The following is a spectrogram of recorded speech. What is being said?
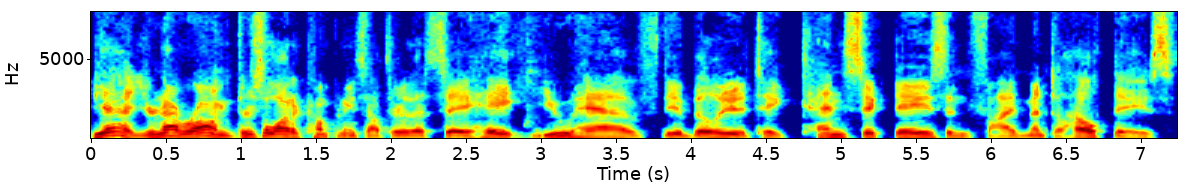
Yeah, you're not wrong. There's a lot of companies out there that say, "Hey, you have the ability to take 10 sick days and 5 mental health days."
